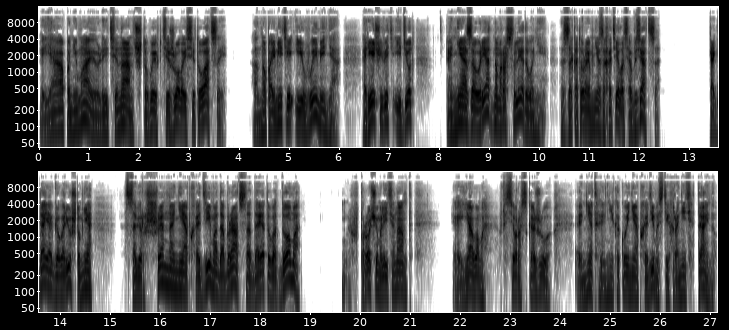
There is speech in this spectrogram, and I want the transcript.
Я понимаю, лейтенант, что вы в тяжелой ситуации, но поймите и вы меня, речь ведь идет не о заурядном расследовании, за которое мне захотелось взяться. Когда я говорю, что мне совершенно необходимо добраться до этого дома. Впрочем, лейтенант, я вам все расскажу. Нет никакой необходимости хранить тайну.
